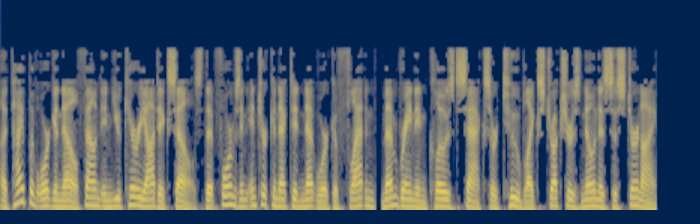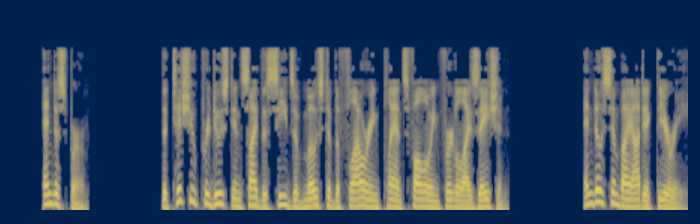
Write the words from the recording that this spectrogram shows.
a type of organelle found in eukaryotic cells that forms an interconnected network of flattened, membrane-enclosed sacs or tube-like structures known as cisternae. Endosperm the tissue produced inside the seeds of most of the flowering plants following fertilization. Endosymbiotic theory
